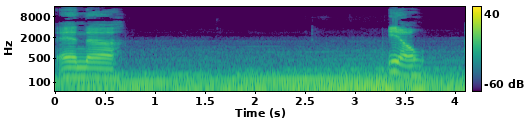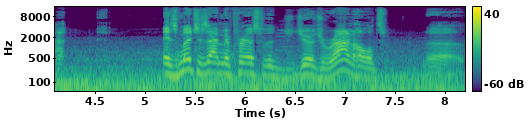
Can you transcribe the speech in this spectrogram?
And, uh, you know, I, as much as I'm impressed with Judge Reinhold's uh,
